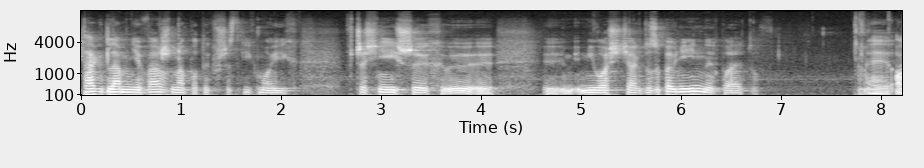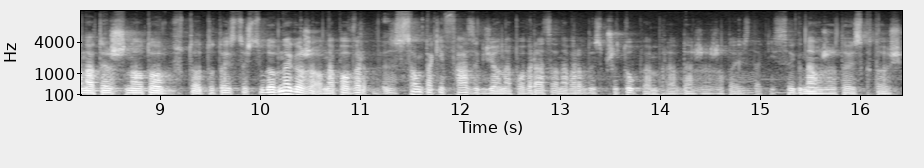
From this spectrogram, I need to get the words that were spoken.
tak dla mnie ważna po tych wszystkich moich wcześniejszych y, y, y, miłościach do zupełnie innych poetów. Y, Ona też, no to, to, to, jest coś cudownego, że ona są takie fazy, gdzie ona powraca naprawdę z przytupem, prawda, że, że to jest taki sygnał, że to jest ktoś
